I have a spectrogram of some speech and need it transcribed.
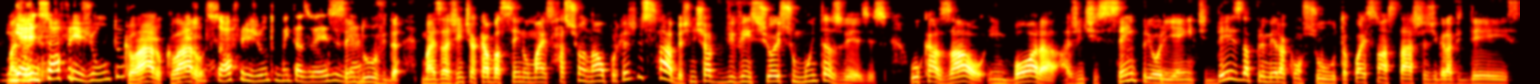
e a, a gente sofre junto. Claro, claro. A gente sofre junto muitas vezes. Sem né? dúvida, mas a gente acaba sendo mais racional, porque a gente sabe, a gente já vivenciou isso muitas vezes. O casal, embora a gente sempre oriente, desde a primeira consulta, quais são as taxas de gravidez,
